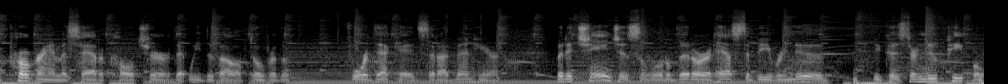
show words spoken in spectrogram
program has had a culture that we developed over the four decades that I've been here, but it changes a little bit or it has to be renewed because there are new people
